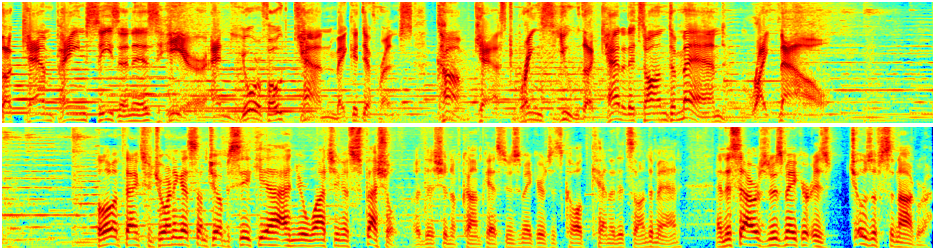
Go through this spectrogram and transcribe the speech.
The campaign season is here, and your vote can make a difference. Comcast brings you the candidates on demand right now. Hello, and thanks for joining us. I'm Joe Basichia, and you're watching a special edition of Comcast Newsmakers. It's called Candidates on Demand. And this hour's newsmaker is Joseph Sinagra.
